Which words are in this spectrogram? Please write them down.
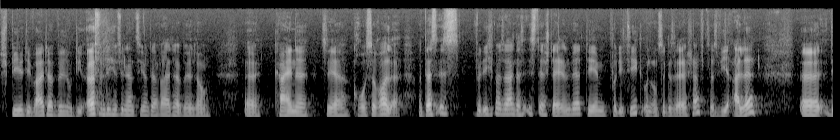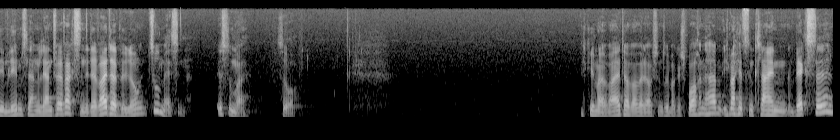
spielt die Weiterbildung, die öffentliche Finanzierung der Weiterbildung keine sehr große Rolle. Und das ist würde ich mal sagen, das ist der Stellenwert, dem Politik und unsere Gesellschaft, dass wir alle äh, dem lebenslangen Lernen für Erwachsene, der Weiterbildung zumessen. Ist nun mal so. Ich gehe mal weiter, weil wir da auch schon drüber gesprochen haben. Ich mache jetzt einen kleinen Wechsel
